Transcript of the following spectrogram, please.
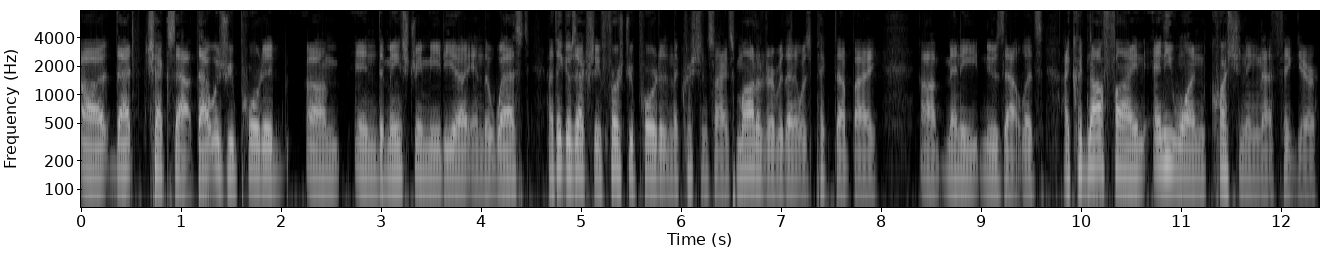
uh, that checks out. That was reported um, in the mainstream media in the West. I think it was actually first reported in the Christian Science Monitor, but then it was picked up by uh, many news outlets. I could not find anyone questioning that figure.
